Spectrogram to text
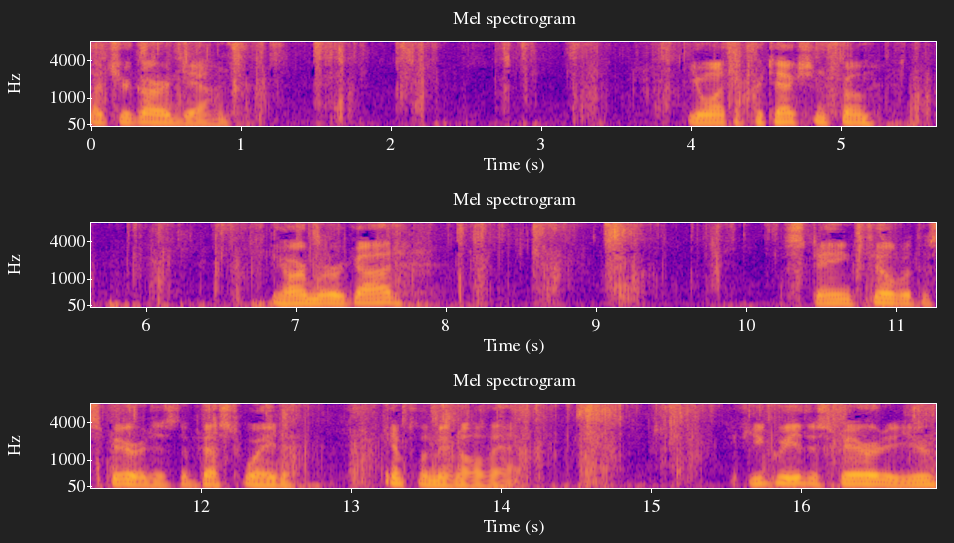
let your guard down. You want the protection from the armor of God? Staying filled with the Spirit is the best way to implement all that. If you grieve the Spirit or you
